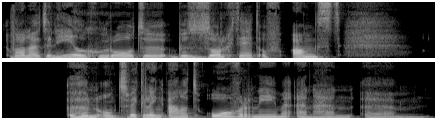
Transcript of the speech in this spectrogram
vanuit een heel grote bezorgdheid of angst hun ontwikkeling aan het overnemen en hen um,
